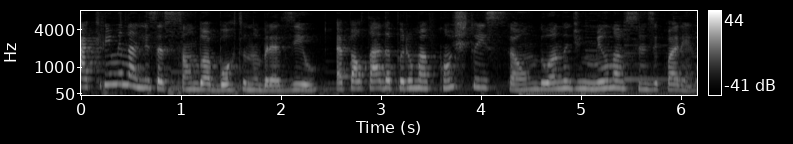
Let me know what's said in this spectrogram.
A criminalização do aborto no Brasil é pautada por uma Constituição do ano de 1940,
